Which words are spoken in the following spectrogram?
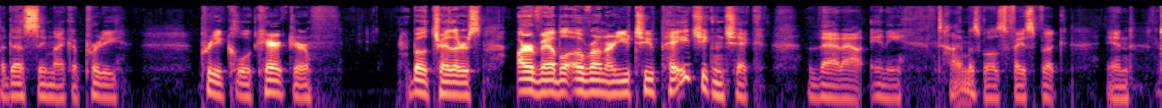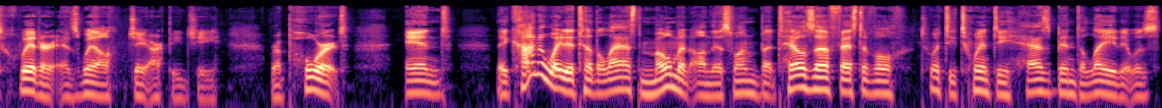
but does seem like a pretty pretty cool character. Both trailers are available over on our YouTube page. You can check that out any time as well as Facebook and Twitter as well, JRPG Report. And they kind of waited till the last moment on this one, but Tales of Festival 2020 has been delayed. It was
